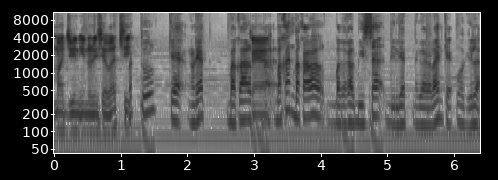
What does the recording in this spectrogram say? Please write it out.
majuin Indonesia banget sih. Betul. Kayak ngelihat bakal Kayak- bahkan bakal bakal bisa dilihat negara lain kayak wah gila.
